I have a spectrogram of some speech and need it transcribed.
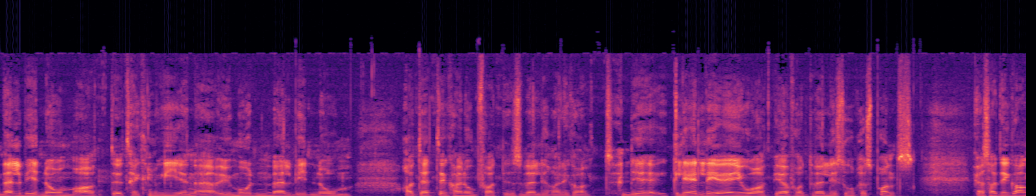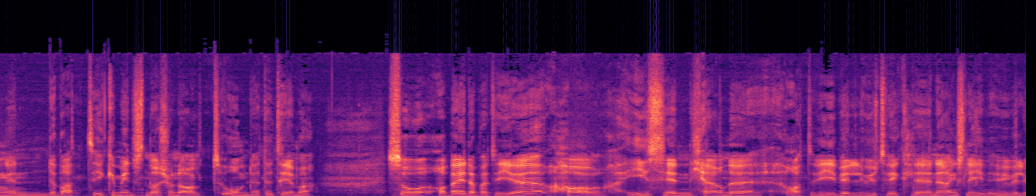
Vel vitende om at teknologien er umoden, vel vitende om at dette kan oppfattes veldig radikalt. Det gledelige er jo at vi har fått veldig stor respons. Vi har satt i gang en debatt, ikke minst nasjonalt, om dette temaet. Så Arbeiderpartiet har i sin kjerne at vi vil utvikle næringsliv, vi vil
